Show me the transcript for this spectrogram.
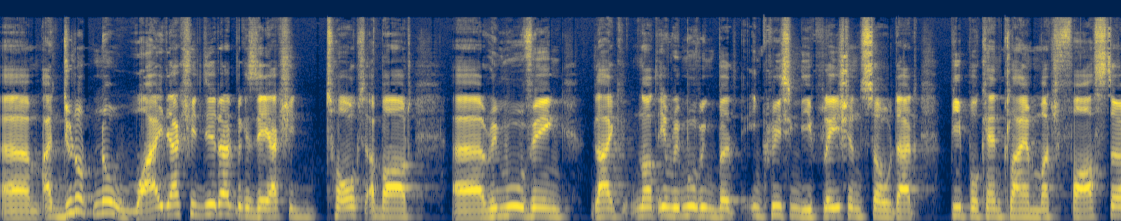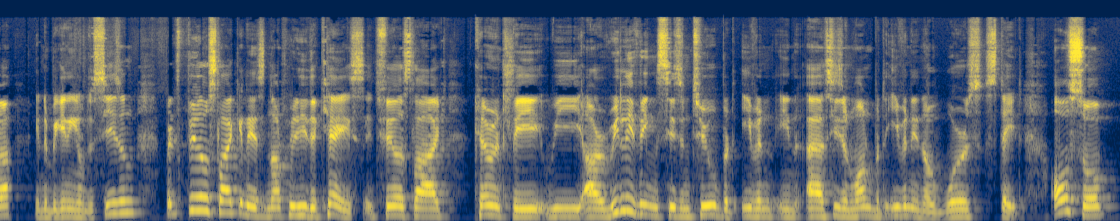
Um, I do not know why they actually did that because they actually talked about uh, removing, like not in removing, but increasing the inflation so that people can climb much faster in the beginning of the season. But it feels like it is not really the case. It feels like currently we are reliving season two, but even in uh, season one, but even in a worse state. Also,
